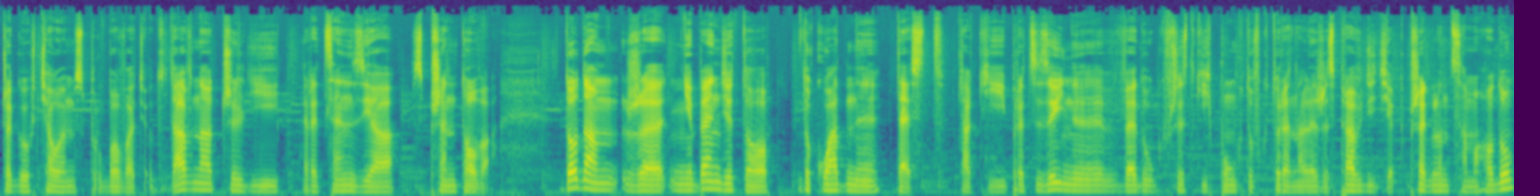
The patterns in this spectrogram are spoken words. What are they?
czego chciałem spróbować od dawna, czyli recenzja sprzętowa. Dodam, że nie będzie to dokładny test, taki precyzyjny według wszystkich punktów, które należy sprawdzić, jak przegląd samochodu.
